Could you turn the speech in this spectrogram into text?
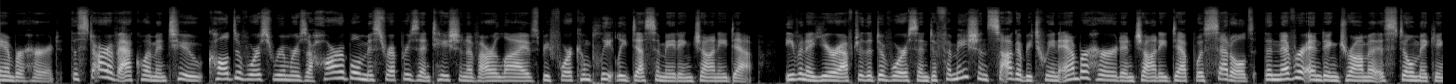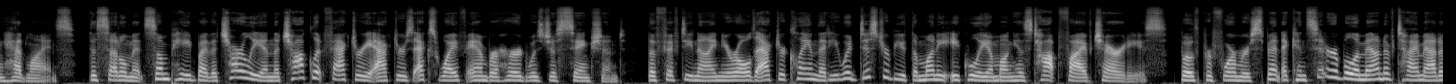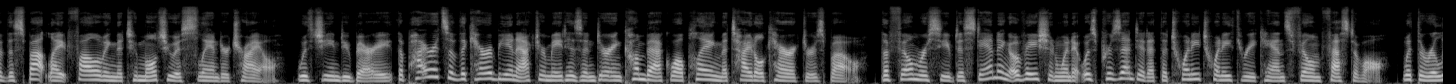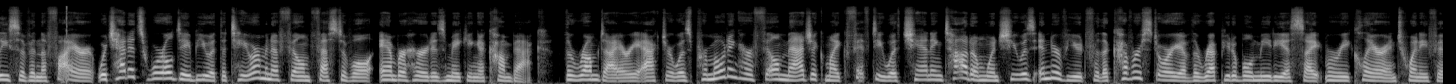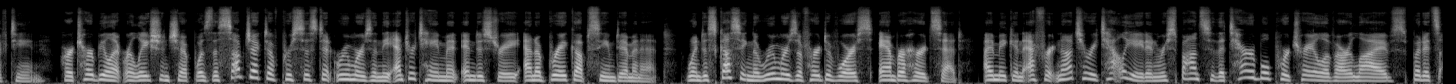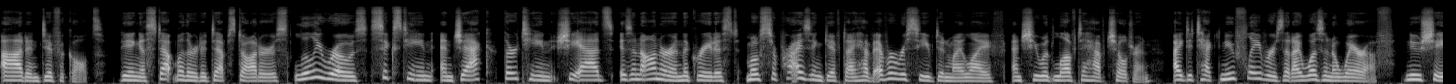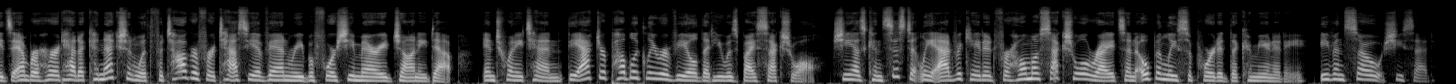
Amber Heard, the star of Aquaman 2, called divorce rumors a horrible misrepresentation of our lives before completely decimating Johnny Depp. Even a year after the divorce and defamation saga between Amber Heard and Johnny Depp was settled, the never ending drama is still making headlines. The settlement, some paid by the Charlie and the Chocolate Factory actor's ex wife Amber Heard, was just sanctioned. The 59 year old actor claimed that he would distribute the money equally among his top five charities. Both performers spent a considerable amount of time out of the spotlight following the tumultuous slander trial. With Jeanne du Barry, the Pirates of the Caribbean actor made his enduring comeback while playing the title character's beau. The film received a standing ovation when it was presented at the 2023 Cannes Film Festival. With the release of In the Fire, which had its world debut at the Taormina Film Festival, Amber Heard is making a comeback. The Rum Diary actor was promoting her film Magic Mike 50 with Channing Tatum when she was interviewed for the cover story of the reputable media site Marie Claire in 2015. Her turbulent relationship was the subject of persistent rumors in the entertainment industry, and a breakup seemed imminent. When discussing the rumors of her divorce, Amber Heard said, I make an effort not to retaliate in response to the terrible portrayal of our lives, but it's odd and difficult. Being a stepmother to Depp's daughters, Lily Rose, 16, and Jack, 13, she adds, is an honor and the greatest, most surprising gift I have ever received in my life, and she would love to have children. I detect new flavors that I wasn't aware of. New Shades Amber Heard had a connection with photographer Tasya van Ree before she married Johnny Depp. In 2010, the actor publicly revealed that he was bisexual. She has consistently advocated for homosexual rights and openly supported the community. Even so, she said,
